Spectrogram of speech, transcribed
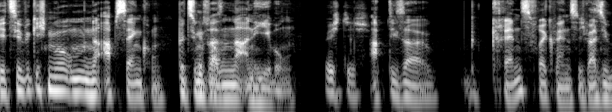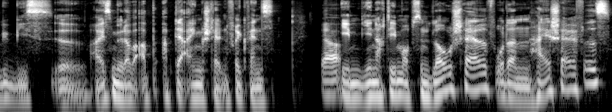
Geht es hier wirklich nur um eine Absenkung beziehungsweise Genau. eine Anhebung. Richtig. Ab dieser Grenzfrequenz, ich weiß nicht, wie es äh, heißen wird, aber ab, ab der eingestellten Frequenz. Ja. Eben je nachdem, ob es ein Low Shelf oder ein High Shelf ist,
